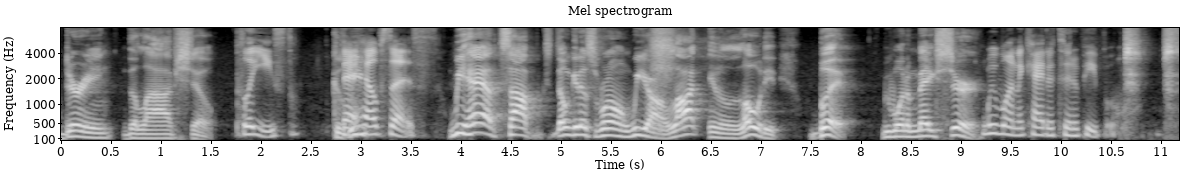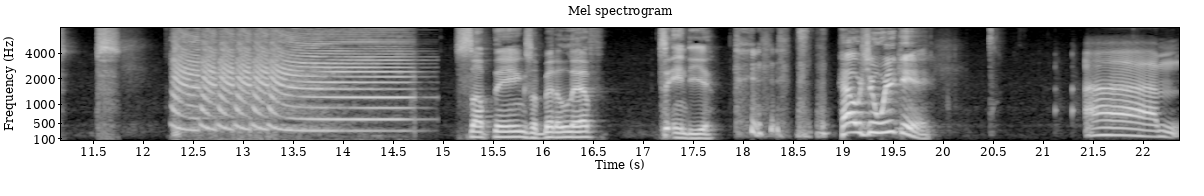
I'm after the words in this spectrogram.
during the live show. Please. That we, helps us. we have topics. Don't get us wrong. We are locked and loaded, but we want to make sure We want to cater to the people. some things are better left to India. How was your weekend? Um,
